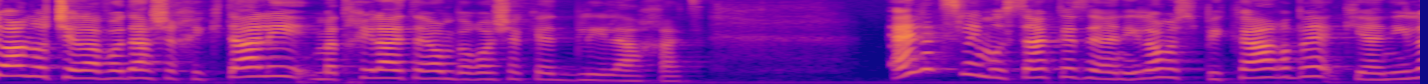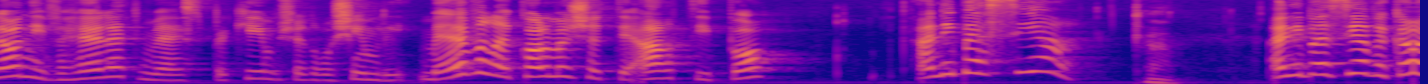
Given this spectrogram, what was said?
טונות של עבודה שחיכתה לי מתחילה את היום בראש שקט בלי לחץ אין אצלי מושג כזה אני לא מספיקה הרבה כי אני לא נבהלת מההספקים שדרושים לי מעבר לכל מה שתיארתי פה אני בעשייה כן. אני בעשייה, וכמה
